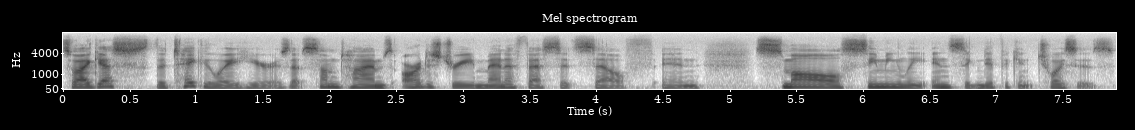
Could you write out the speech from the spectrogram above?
So I guess the takeaway here is that sometimes artistry manifests itself in small, seemingly insignificant choices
